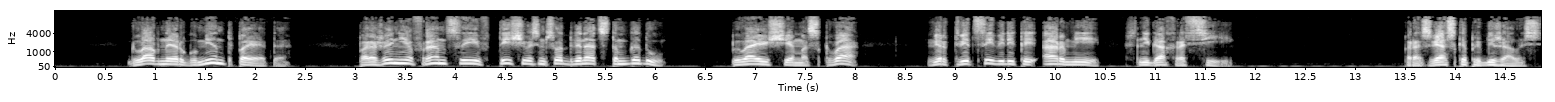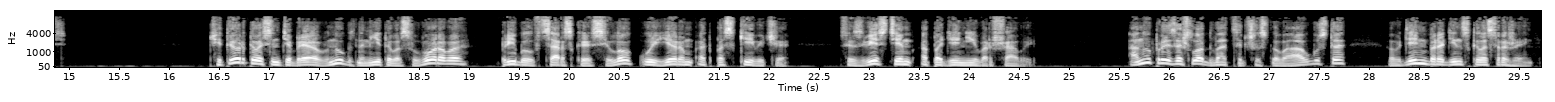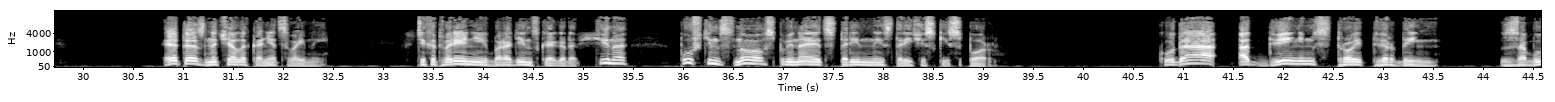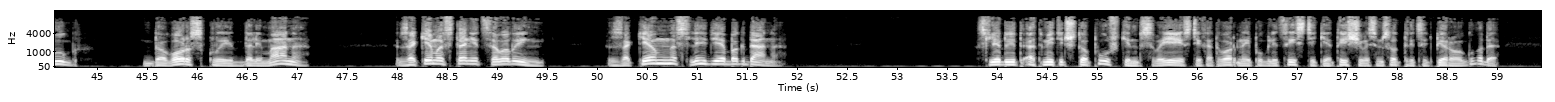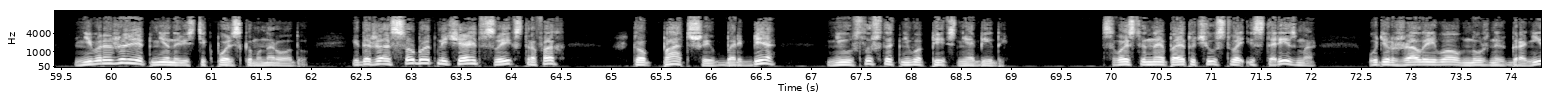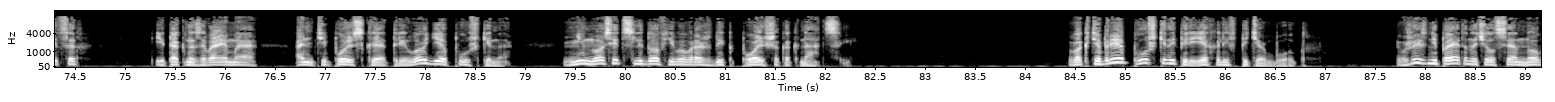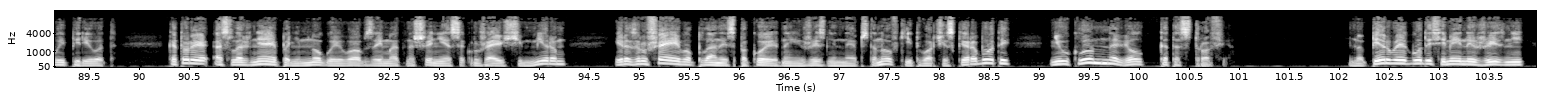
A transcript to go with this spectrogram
Главный аргумент поэта — поражение Франции в 1812 году, пылающая Москва — мертвецы великой армии в снегах России. Развязка приближалась. 4 сентября внук знаменитого Суворова прибыл в царское село курьером от Паскевича с известием о падении Варшавы. Оно произошло 26 августа, в день Бородинского сражения. Это означало конец войны. В стихотворении «Бородинская годовщина» Пушкин снова вспоминает старинный исторический спор. «Куда отдвинем строй твердынь? За Буг, до Ворсклы, до Лимана? За кем останется Волынь? За кем наследие Богдана?» Следует отметить, что Пушкин в своей стихотворной публицистике 1831 года не выражает ненависти к польскому народу и даже особо отмечает в своих строфах, что падший в борьбе не услышит от него песни обиды. Свойственное поэту чувство историзма удержало его в нужных границах, и так называемая антипольская трилогия Пушкина не носит следов его вражды к Польше как нации. В октябре Пушкины переехали в Петербург. В жизни поэта начался новый период, который, осложняя понемногу его взаимоотношения с окружающим миром и разрушая его планы спокойной жизненной обстановки и творческой работы, неуклонно вел к катастрофе. Но первые годы семейной жизни,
